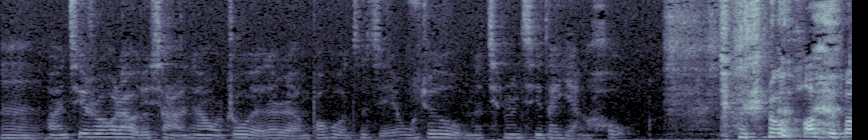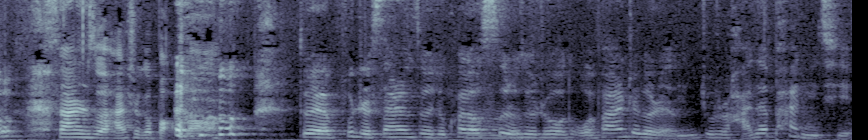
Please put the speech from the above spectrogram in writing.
嗯，反正其实后来我就想了想，我周围的人，包括我自己，我觉得我们的青春期在延后，就是有好多三十岁还是个宝宝。对，不止三十岁，就快到四十嗯岁之后，我发现这个人就是还在叛逆期，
